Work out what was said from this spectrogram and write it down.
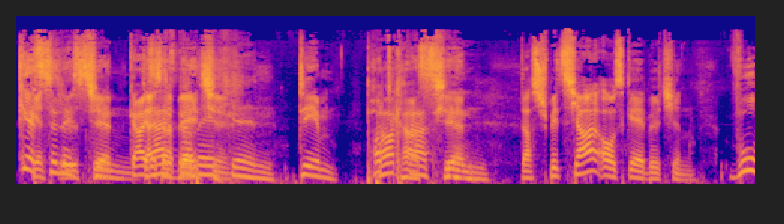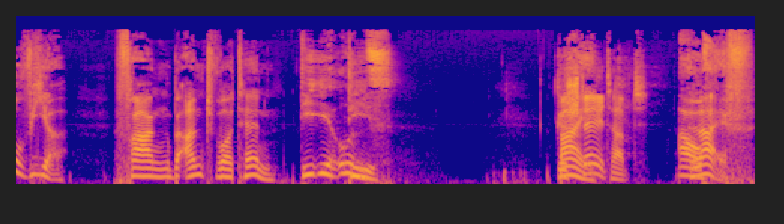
Gästelistchen Geisterbällchen, dem Podcastchen, Das Spezialausgäbelchen. wo wir Fragen beantworten. Die ihr uns Bei- Gestellt habt. auf. Live.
